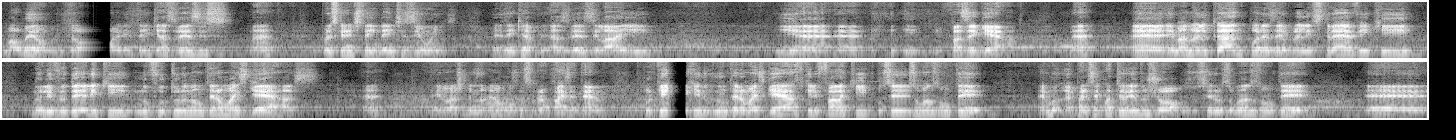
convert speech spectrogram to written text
mau mesmo. Então, ele tem que às vezes, né? Por isso que a gente tem dentes e unhas. Ele tem que às vezes ir lá e, e, é, é, e, fazer guerra, né? É, Emmanuel Kant, por exemplo, ele escreve que no livro dele que no futuro não terão mais guerras. Né? Eu acho que é alguma coisa sobre a paz eterna. Por que, que não terão mais guerras? Porque ele fala que os seres humanos vão ter. É, é parecer com a teoria dos jogos. Os seres humanos vão ter é,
